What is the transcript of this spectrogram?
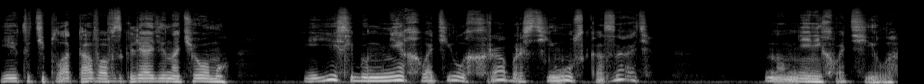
и эта теплота во взгляде на Тему. И если бы мне хватило храбрости ему сказать... Но мне не хватило.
